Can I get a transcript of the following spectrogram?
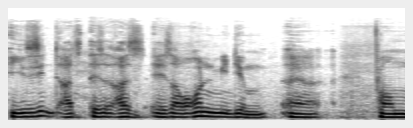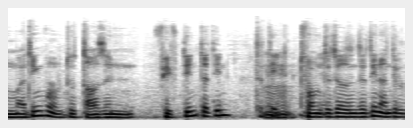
use it as, as, as our own medium uh, from I think from 2015, 13. 13. From 2013 until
